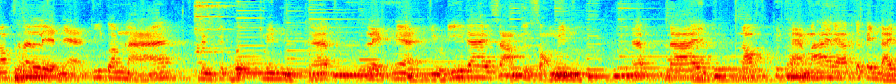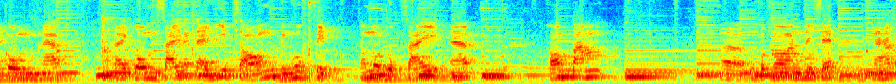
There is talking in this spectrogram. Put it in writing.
น็อกสแตนเลสเนี่ยที่ความหนา 1.6 มิลนะครับ เหล็กเนี่ยอยู่ที่ได้ 3.2 มิล นะครับ die น็อกที่แถมมาให้นะครับ จะเป็น die กลมนะครับ die กลมไซส์ตั้งแต่ 22 ถึง 60 ทั้งหมด 6 ไซส์นะครับ พร้อมปั๊มอุปกรณ์ในเซ็ตนะครับ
